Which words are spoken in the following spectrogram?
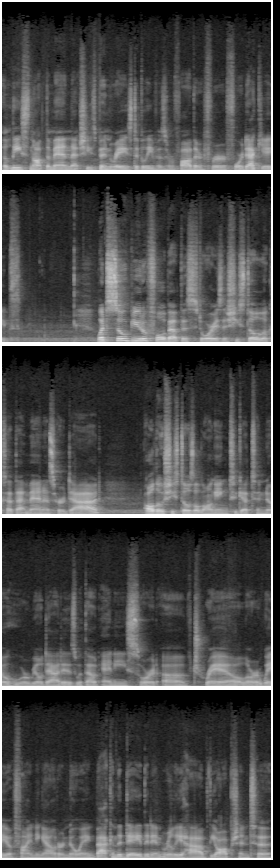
at least not the man that she's been raised to believe is her father for four decades. What's so beautiful about this story is that she still looks at that man as her dad although she still has a longing to get to know who her real dad is without any sort of trail or way of finding out or knowing. Back in the day they didn't really have the option to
